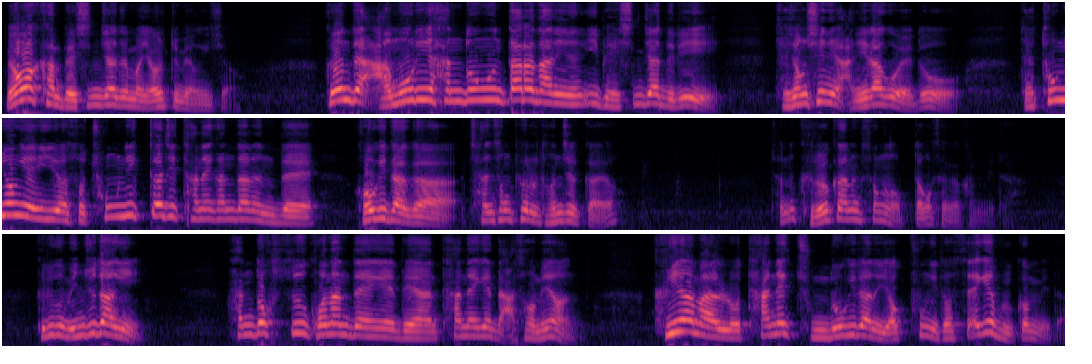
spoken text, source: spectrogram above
명확한 배신자들만 12명이죠. 그런데 아무리 한동훈 따라다니는 이 배신자들이 제정신이 아니라고 해도 대통령에 이어서 총리까지 탄핵한다는데 거기다가 찬성표를 던질까요? 저는 그럴 가능성은 없다고 생각합니다. 그리고 민주당이 한덕수 권한대행에 대한 탄핵에 나서면 그야말로 탄핵 중독이라는 역풍이 더 세게 불 겁니다.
